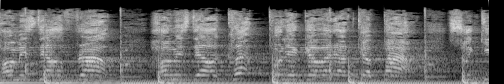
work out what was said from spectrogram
шуррап, хоми сделал фрап Хоми сделал клап, пули говорят капа Суки из Китая, они говорят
